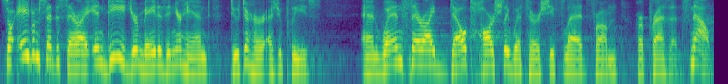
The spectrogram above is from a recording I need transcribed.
So Abram said to Sarai, Indeed, your maid is in your hand. Do to her as you please. And when Sarai dealt harshly with her, she fled from her presence. Now,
